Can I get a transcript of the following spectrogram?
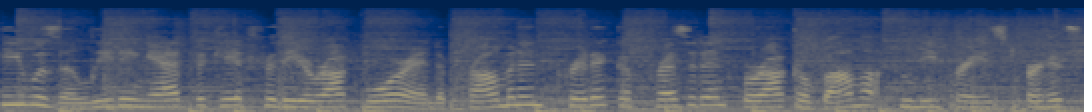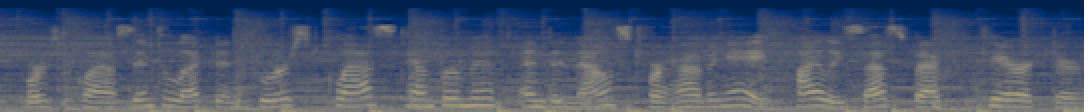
He was a leading advocate for the Iraq War and a prominent critic of President Barack Obama, whom he praised for his first-class intellect and first-class temperament, and denounced for having a highly suspect character.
